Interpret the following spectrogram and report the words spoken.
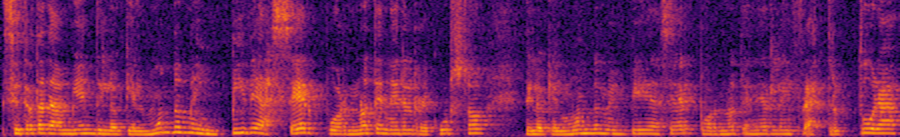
Se trata también de lo que el mundo me impide hacer por no tener el recurso, de lo que el mundo me impide hacer por no tener la infraestructura,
